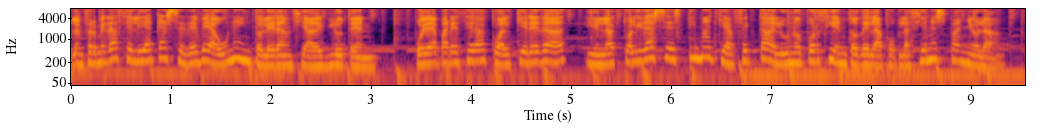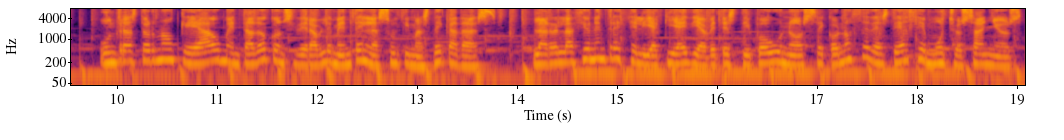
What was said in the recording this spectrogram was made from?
La enfermedad celíaca se debe a una intolerancia al gluten. Puede aparecer a cualquier edad y en la actualidad se estima que afecta al 1% de la población española. Un trastorno que ha aumentado considerablemente en las últimas décadas. La relación entre celiaquía y diabetes tipo 1 se conoce desde hace muchos años.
